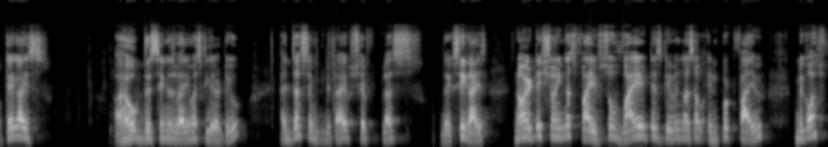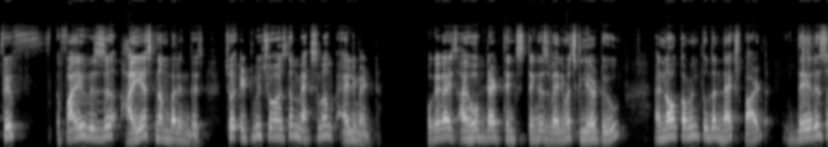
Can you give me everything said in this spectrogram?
okay guys i hope this thing is very much clear to you. And just simply type shift plus see guys now it is showing us 5 so why it is giving us an input 5 because fifth 5 is the highest number in this. So it will show us the maximum element. Okay guys i hope that things thing is very much clear to you. And now coming to the next part there is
